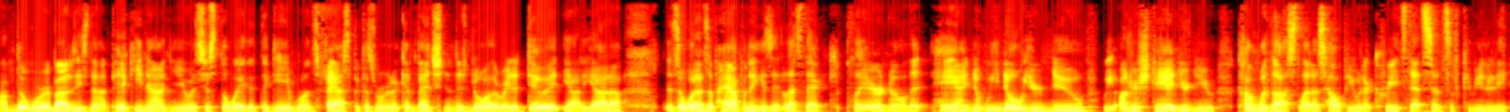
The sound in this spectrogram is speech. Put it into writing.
Um, don't worry about it. He's not picking on you. It's just the way that the game runs fast because we're in a convention and there's no other way to do it, yada, yada. And so what ends up happening is it lets that player know that, hey, I know we know you're new. We understand you're new. Come with us. Let us help you. And it creates that sense of community.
